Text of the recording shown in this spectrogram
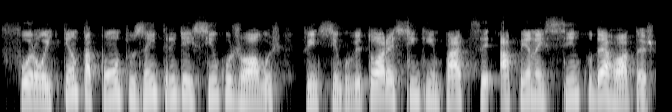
foram 80 pontos em 35 jogos, 25 vitórias, 5 empates e apenas 5 derrotas,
